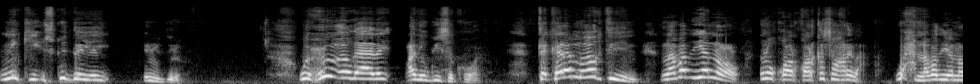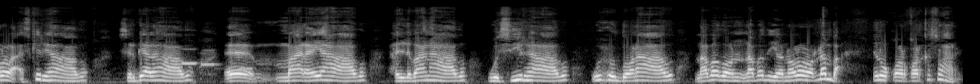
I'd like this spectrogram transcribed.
ninkii isku dayey inuu dilo. Wuxuu ogaaday cadowgiisa koowaad ta kale ma ogtihiin nabad iyo nolol. Inuu qoorqoor ka soo harayba. Wax nabad iyo nolol askari ha ahaado sargaal ha ahaado maareeye ha ahaado xildhibaan ha ahaado wasiir ha ahaado wuxuu doona ha ahaado nabadoo nabad iyo nolol oo dhanba inuu qoorqoor ka soo haray.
